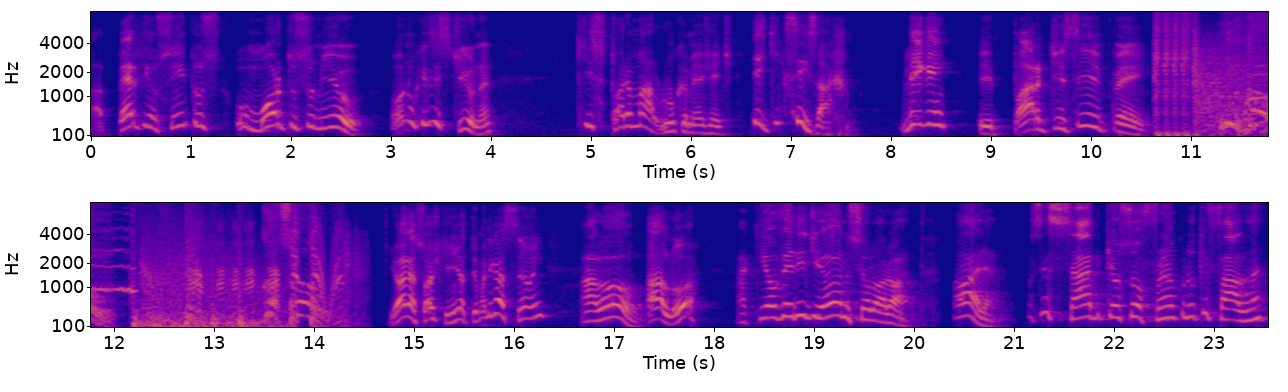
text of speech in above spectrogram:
Apertem os cintos, o morto sumiu. Ou nunca existiu, né? Que história maluca, minha gente. E aí, o que, que vocês acham? Liguem e participem! Ligou! Gostou? E olha só, acho que a gente já tem uma ligação, hein? Alô? Alô? Aqui é o Veridiano, seu Lorota. Olha, você sabe que eu sou franco no que falo, né?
